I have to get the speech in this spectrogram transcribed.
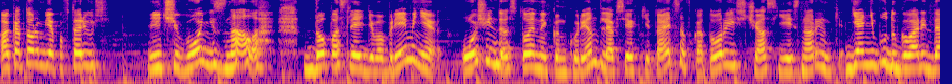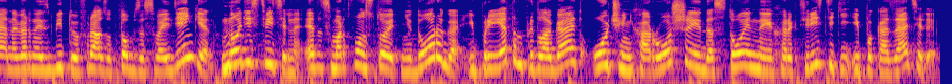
о котором я повторюсь, ничего не знала до последнего времени. Очень достойный конкурент для всех китайцев, которые сейчас есть на рынке. Я не буду говорить, да, наверное, избитую фразу «топ за свои деньги», но действительно, этот смартфон стоит недорого и при этом предлагает очень хорошие, достойные характеристики и показатели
